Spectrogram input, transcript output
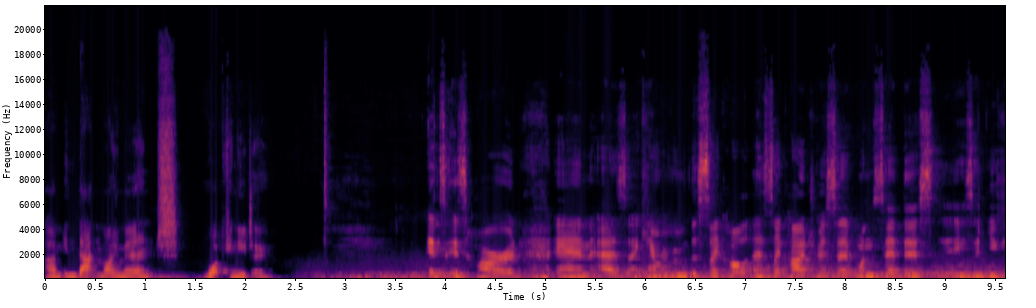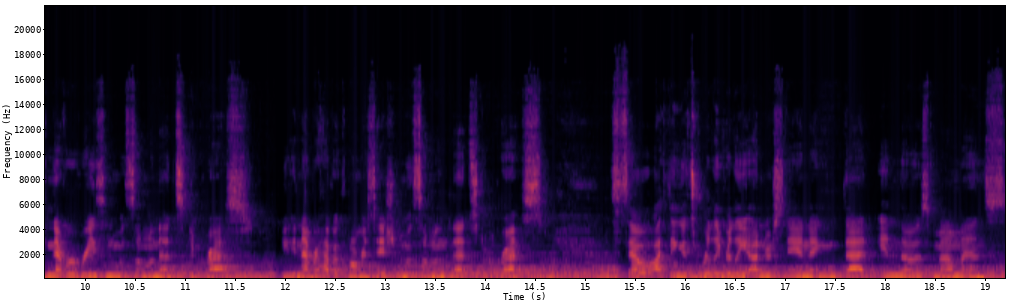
Um, in that moment what can you do it's it's hard. And as i can't remember the psycho- a psychiatrist that once said this he said you can never reason with someone that's depressed. You can never have a conversation with someone that's depressed. So i think it's really really understanding that in those moments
